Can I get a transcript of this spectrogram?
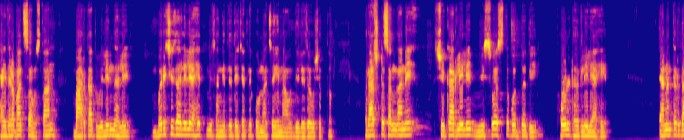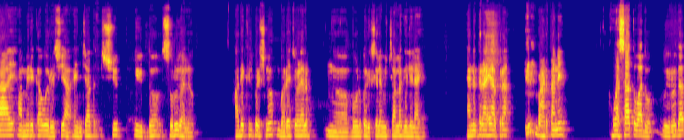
हैदराबाद संस्थान भारतात विलीन झाले. बरेचसे झालेले आहेत मी सांगितले त्याच्यातले कोणाचंही नाव दिले जाऊ शकतं. राष्ट्रसंघाने स्वीकारलेली विश्वस्त पद्धती फोल ठरलेली आहे. त्यानंतर दहा आहे अमेरिका व रशिया यांच्यात शीत युद्ध सुरू झालं. हा देखील प्रश्न बऱ्याच वेळेला बोर्ड परीक्षेला विचारला गेलेला आहे. त्यानंतर आहे अकरा. भारताने वसाहतवाद विरोधात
